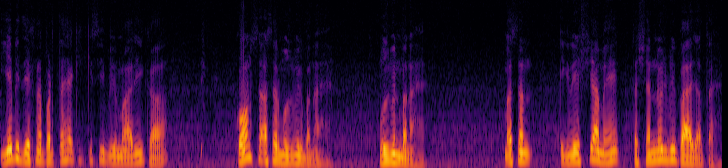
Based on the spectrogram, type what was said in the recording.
ये भी देखना पड़ता है कि किसी बीमारी का कौन सा असर मुजमिर बना है, मुजमिन बना है। मसलन, इग्नेशिया में तशन्नुज भी पाया जाता है।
